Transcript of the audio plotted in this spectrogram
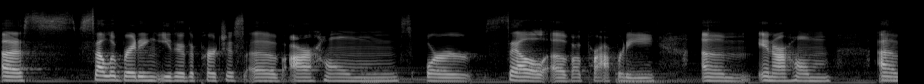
us celebrating either the purchase of our homes or sale of a property um, in our home uh,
